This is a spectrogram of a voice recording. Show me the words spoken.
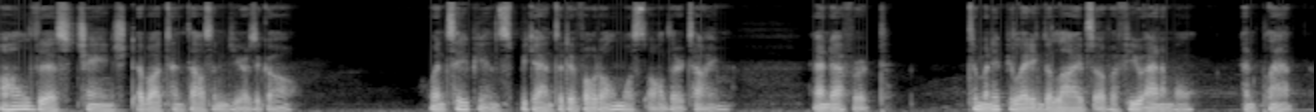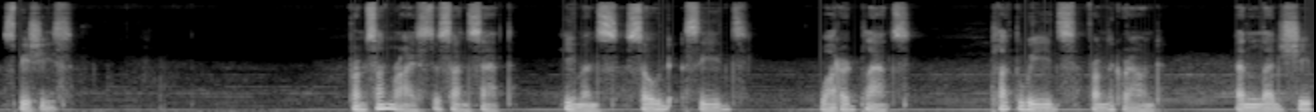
All this changed about 10,000 years ago when sapiens began to devote almost all their time and effort to manipulating the lives of a few animal and plant species. From sunrise to sunset, humans sowed seeds, watered plants, plucked weeds from the ground, and led sheep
